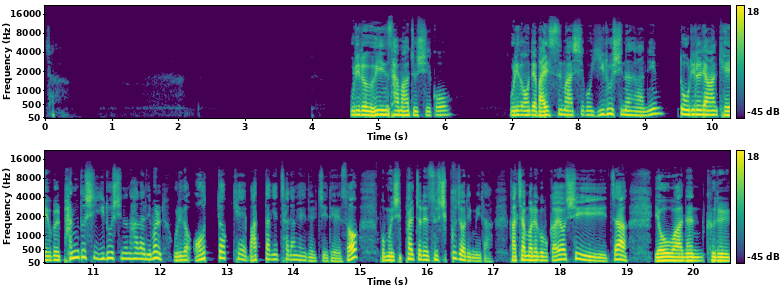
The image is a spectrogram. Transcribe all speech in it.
자. 우리를 의인 삼아 주시고 우리 가운데 말씀하시고 이루시는 하나님 또 우리를 향한 계획을 반드시 이루시는 하나님을 우리가 어떻게 마땅히 찬양해야 될지에 대해서 본문 18절에서 19절입니다. 같이 한번 읽어볼까요? 시작. 여호와는 그를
